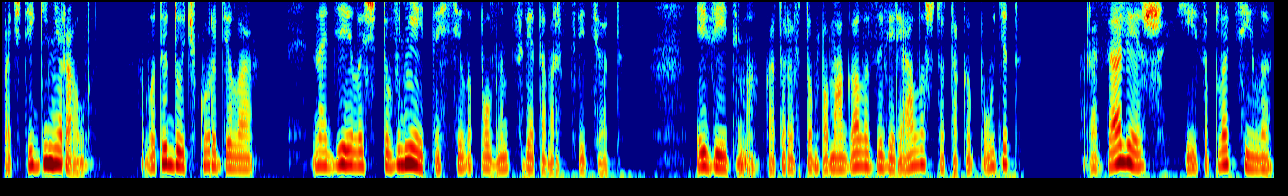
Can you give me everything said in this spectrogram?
почти генерал. Вот и дочку родила. Надеялась, что в ней-то сила полным цветом расцветет. И ведьма, которая в том помогала, заверяла, что так и будет. Розалия ж ей заплатила,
